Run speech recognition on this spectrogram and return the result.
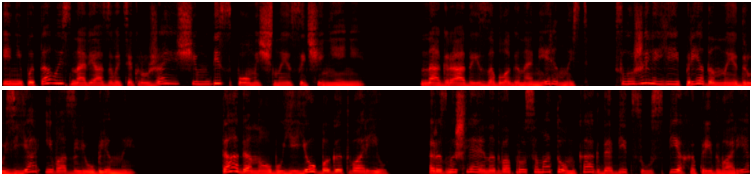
и не пыталась навязывать окружающим беспомощные сочинения. Наградой за благонамеренность служили ей преданные друзья и возлюбленные. Таданобу ее боготворил, Размышляя над вопросом о том, как добиться успеха при дворе,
